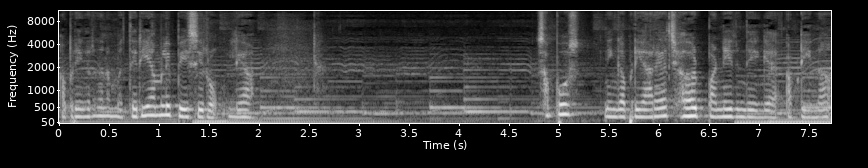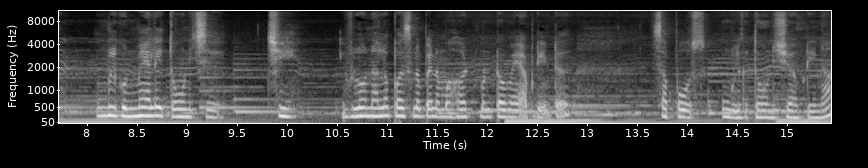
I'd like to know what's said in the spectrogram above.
அப்படிங்கிறத நம்ம தெரியாமலே பேசிடுறோம் இல்லையா? சப்போஸ் நீங்கள் அப்படி யாரையாச்சும் ஹர்ட் பண்ணியிருந்தீங்க அப்படின்னா உங்களுக்கு உண்மையாலே தோணுச்சு சி இவ்வளோ நல்ல பர்சனை போய் நம்ம ஹர்ட் பண்ணிட்டோமே அப்படின்ட்டு சப்போஸ் உங்களுக்கு தோணுச்சு அப்படின்னா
